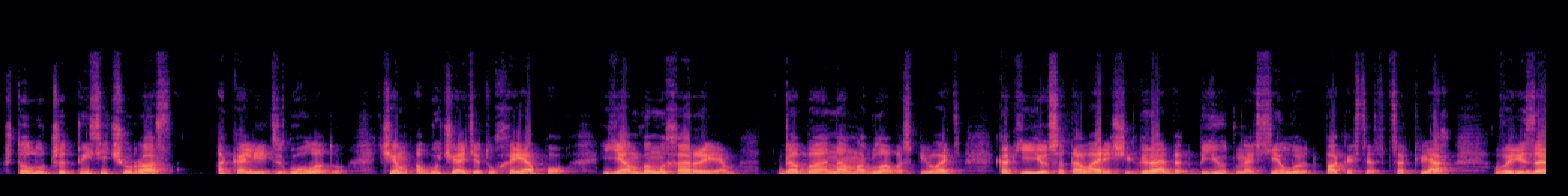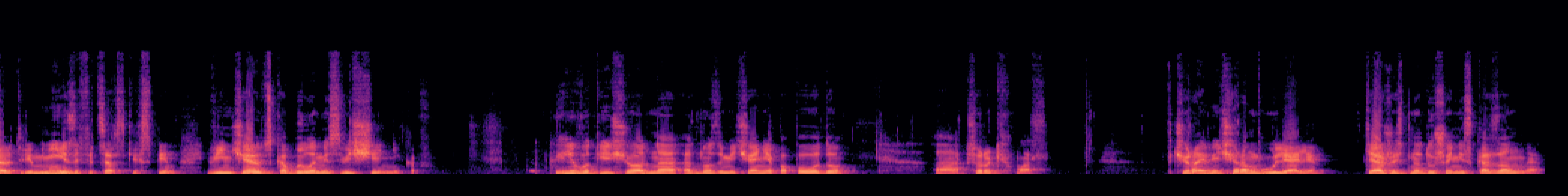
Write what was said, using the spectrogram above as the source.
что лучше тысячу раз околеть с голоду, чем обучать эту хряпу и дабы она могла воспевать, как ее сотоварищи грабят, бьют, насилуют, пакостят в церквях, вырезают ремни из офицерских спин, венчают с кобылами священников. Или вот еще одна, одно замечание по поводу а, широких масс. Вчера вечером гуляли. Тяжесть на душе несказанная.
